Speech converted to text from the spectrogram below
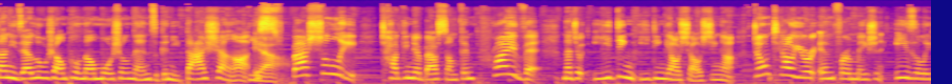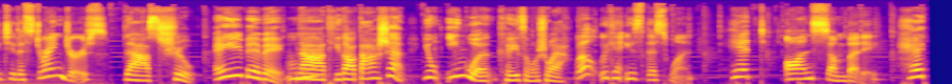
当你在路上碰到陌生男子跟你搭讪啊 Yeah. especially talking about something private，那就一定一定要小心啊！Don't tell your information easily to the strangers. That's true. 哎，贝贝，那提到搭讪，用英文可以怎么说呀 Well, we can use this one. Hit on somebody. ？Hit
